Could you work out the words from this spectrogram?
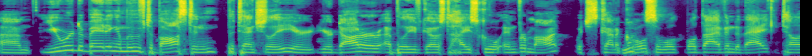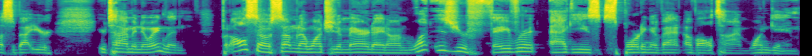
um, you were debating a move to Boston potentially. Your your daughter, I believe, goes to high school in Vermont, which is kind of mm-hmm. cool. So we'll we'll dive into that. You can tell us about your your time in New England, but also something I want you to marinate on. What is your favorite Aggies sporting event of all time? One game.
